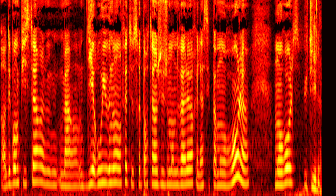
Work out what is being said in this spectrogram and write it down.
Alors des bons pisteurs, ben, dire oui ou non, en fait, ce serait porter un jugement de valeur, et là, c'est pas mon rôle. Mon rôle, utile.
